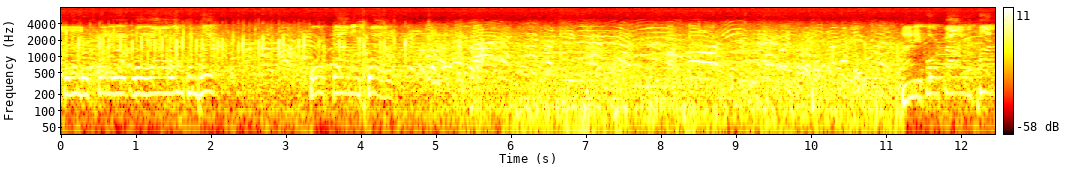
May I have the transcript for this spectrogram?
for number 28, Williano, incomplete. Fourth down and 12. Ninety-four Fowler to punt.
